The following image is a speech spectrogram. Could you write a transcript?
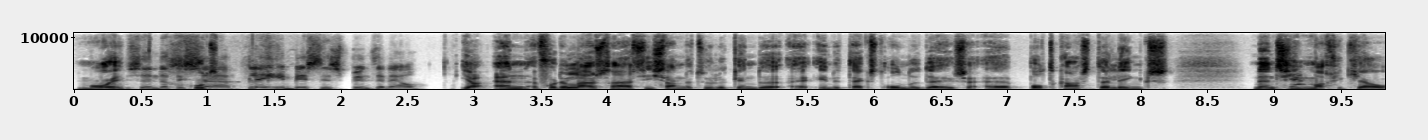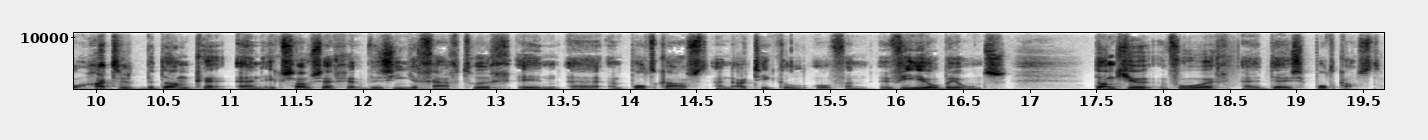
Mooi. Dus, en dat is playinbusiness.nl. Ja, en voor de luisteraars, die staan natuurlijk in de, in de tekst onder deze podcast de links. Nancy, ja. mag ik jou hartelijk bedanken. En ik zou zeggen, we zien je graag terug in uh, een podcast, een artikel of een, video bij ons. Dank je voor uh, deze podcast.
